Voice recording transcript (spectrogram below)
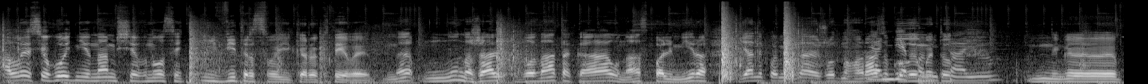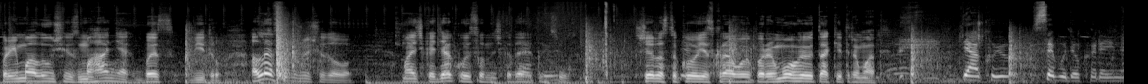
але сьогодні нам ще вносить і вітер свої корективи. Ну, на жаль, вона така у нас Пальміра. Я не пам'ятаю жодного разу, я не коли ми тут пам'ятаю. е, приймали участь в змаганнях без вітру. Але все дуже чудово. Маєчка, дякую, сонечка, дай я танцюю. Ще раз такою яскравою перемогою, так і тримати. Дякую. Все буде Україна.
